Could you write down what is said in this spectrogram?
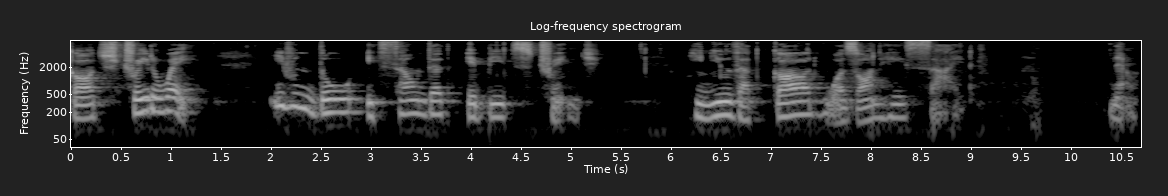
God straight away even though it sounded a bit strange. He knew that God was on his side. Now,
